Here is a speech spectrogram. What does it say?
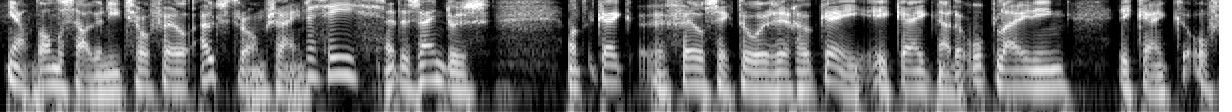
Ja, want anders zou er niet zoveel uitstroom zijn. Precies. Hè, er zijn dus. Want kijk, eh, veel sectoren zeggen: oké, ik kijk naar de opleiding. Ik kijk of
